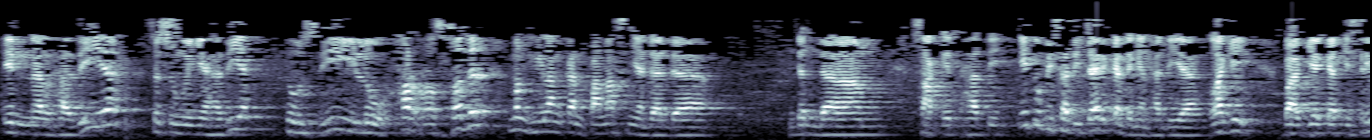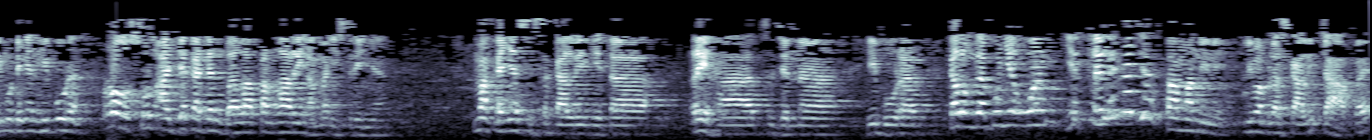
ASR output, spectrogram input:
Innal hadiyah sesungguhnya hadiah tuzilu harras sadr menghilangkan panasnya dada, dendam, sakit hati. Itu bisa dicairkan dengan hadiah. Lagi bagikan istrimu dengan hiburan. Rasul aja kadang balapan lari sama istrinya. Makanya sesekali kita rehat sejenak, hiburan. Kalau nggak punya uang, ya keliling aja taman ini. 15 kali capek.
